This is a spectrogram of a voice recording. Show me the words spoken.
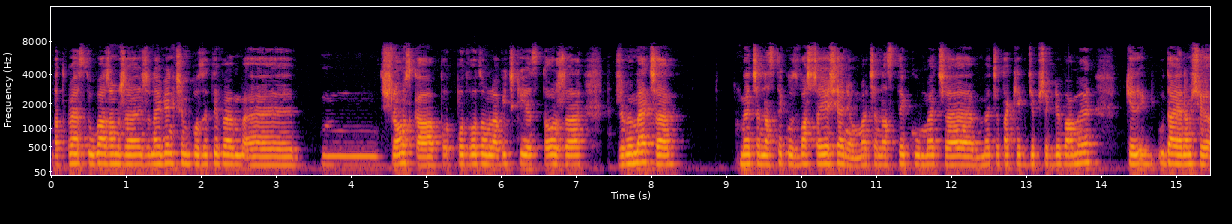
Natomiast uważam, że, że największym pozytywem mm, Śląska pod, pod wodzą Lawiczki jest to, że, że my mecze mecze na styku, zwłaszcza jesienią, mecze na styku, mecze, mecze takie, gdzie przegrywamy, kiedy udaje nam się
